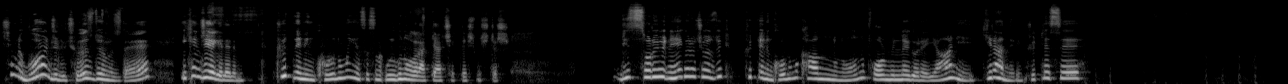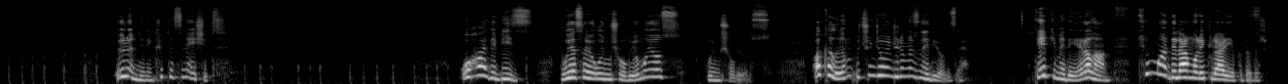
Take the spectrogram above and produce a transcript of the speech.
Şimdi bu öncülü çözdüğümüzde ikinciye gelelim. Kütlenin korunumu yasasına uygun olarak gerçekleşmiştir. Biz soruyu neye göre çözdük? Kütlenin korunumu kanununun formülüne göre yani girenlerin kütlesi ürünlerin kütlesine eşit. Halde biz bu yasaya uymuş oluyor muyuz? Uymuş oluyoruz. Bakalım üçüncü öncülümüz ne diyor bize? Tepkimede yer alan tüm maddeler moleküler yapıdadır.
